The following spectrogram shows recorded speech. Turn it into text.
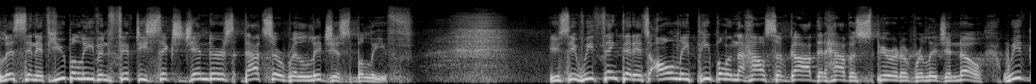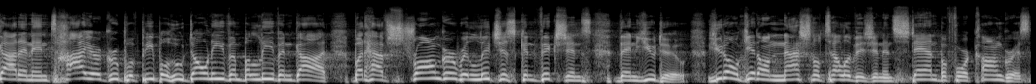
Listen, if you believe in 56 genders, that's a religious belief. You see, we think that it's only people in the house of God that have a spirit of religion. No, we've got an entire group of people who don't even believe in God, but have stronger religious convictions than you do. You don't get on national television and stand before Congress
